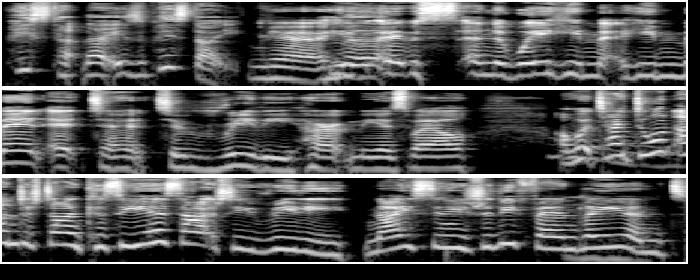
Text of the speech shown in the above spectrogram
piss. Ta- that is a piss take. Yeah, he, Yeah. it was, and the way he he meant it to to really hurt me as well, uh, which I don't understand because he is actually really nice and he's really friendly and.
